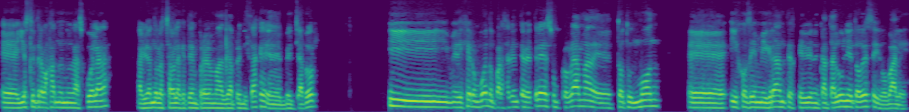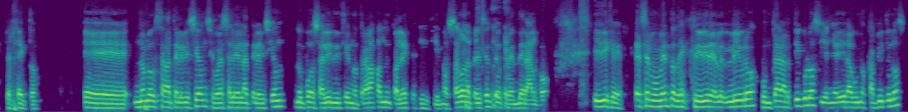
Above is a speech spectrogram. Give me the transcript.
eh, yo estoy trabajando en una escuela ayudando a los chavales que tienen problemas de aprendizaje, Belchador. Y me dijeron, bueno, para salir en TV3, un programa de Totum Mon, eh, hijos de inmigrantes que viven en Cataluña y todo eso, y digo, vale, perfecto. Eh, no me gusta la televisión, si voy a salir de la televisión, no puedo salir diciendo trabajo en colegio y si no salgo de la televisión tengo que vender algo. Y dije, es el momento de escribir el libro, juntar artículos y añadir algunos capítulos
